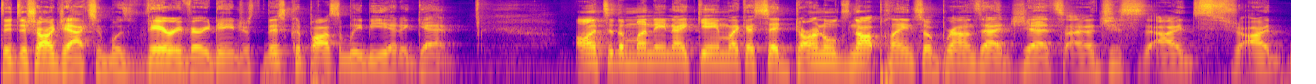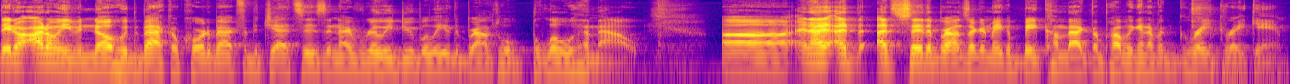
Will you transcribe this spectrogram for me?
to DeSean Jackson was very, very dangerous. This could possibly be it again. On to the Monday night game. Like I said, Darnold's not playing, so Browns at Jets. I just, I, I, they don't, I don't even know who the backup quarterback for the Jets is, and I really do believe the Browns will blow them out. Uh, and I, I'd, I'd say the Browns are gonna make a big comeback. They're probably gonna have a great, great game.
